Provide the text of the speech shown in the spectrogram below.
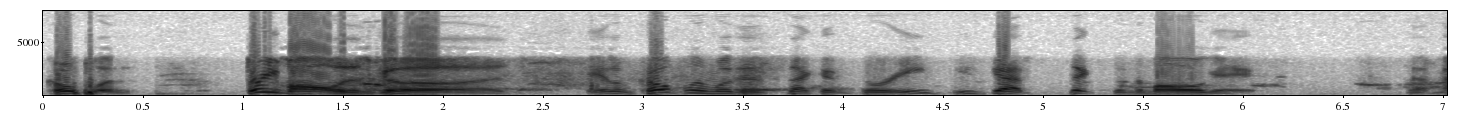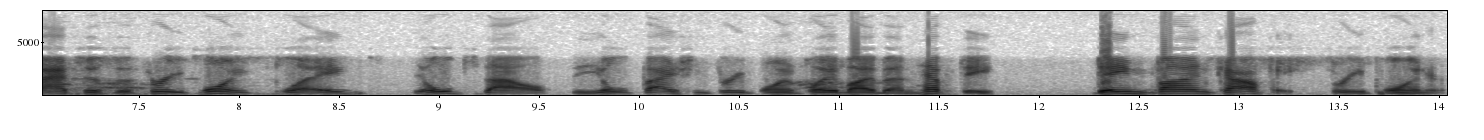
Copeland, three ball is good. Caleb Copeland with his second three. He's got six in the ball game. That matches the three-point play, the old style, the old-fashioned three-point play by Van Hefty. Dame Fine Coffee, three-pointer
